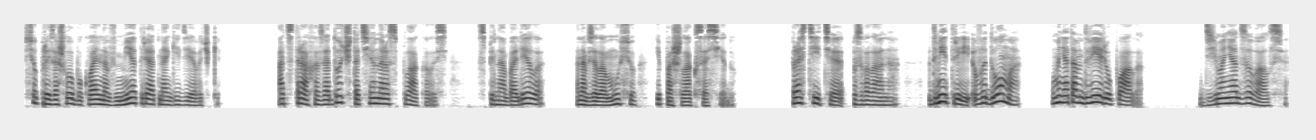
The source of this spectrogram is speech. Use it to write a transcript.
Все произошло буквально в метре от ноги девочки. От страха за дочь Татьяна расплакалась. Спина болела, она взяла Мусю и пошла к соседу. «Простите», — позвала она. «Дмитрий, вы дома? У меня там дверь упала». Дима не отзывался.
